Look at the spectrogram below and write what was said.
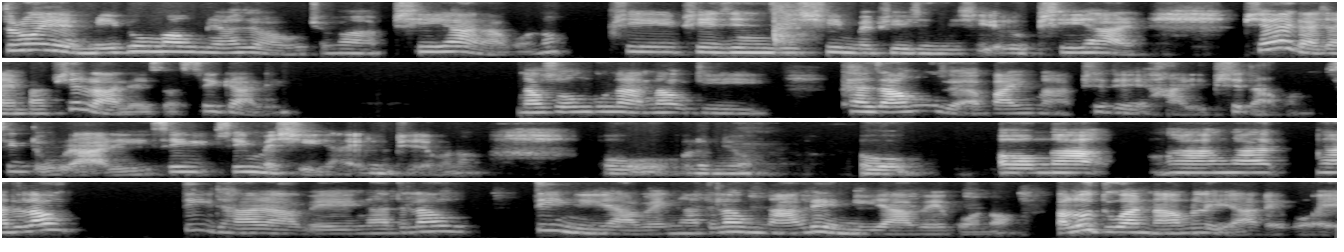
သူတို့ရဲ့မိကုံးမောင်းများစွာကိုကျွန်မဖြေရတာပေါ့နော်ဖြေဖြေခြင်းစီရှိမဖြေခြင်းစီရှိအဲ့လိုဖြေရတယ်ဖြေရတဲ့ခါကျရင်ဘာဖြစ်လာလဲဆိုတော့စိတ်ကလေနောက်ဆုံးခုနနောက်ဒီခံစားမှုဆိုအပိုင်းမှာဖြစ်တဲ့ဟာတွေဖြစ်တာပေါ့စိတ်တူတာတွေစိတ်စိတ်မရှိတာအဲ့လိုဖြစ်တယ်ပေါ့နော်ဟိုအဲ့လိုမျိုးဟိုအော်ငါငါငါငါဒီလောက် တိထားတာပဲငါဒီလောက်တိနေတာပဲငါဒီလောက်နားလည်နေတာပဲပေါ့နော်ဘာလို့ तू ကနားမလည်ရလဲပေါ့အဲ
